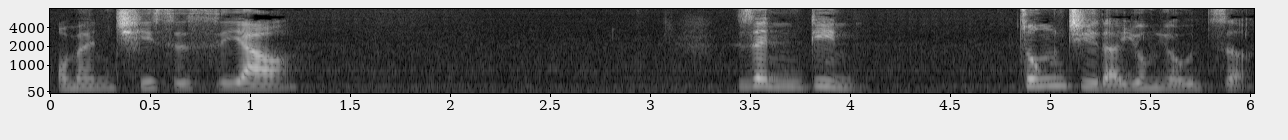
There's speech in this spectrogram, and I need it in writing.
我们其实是要认定终极的拥有者，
